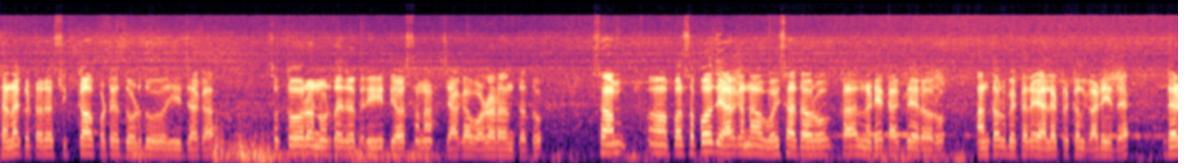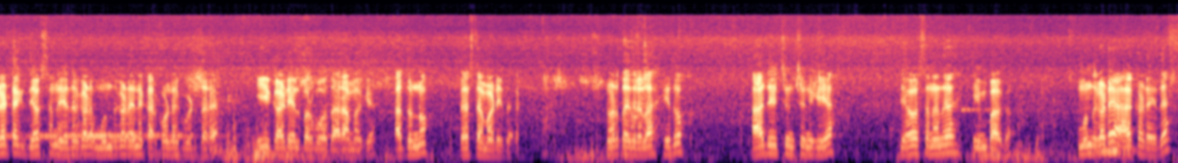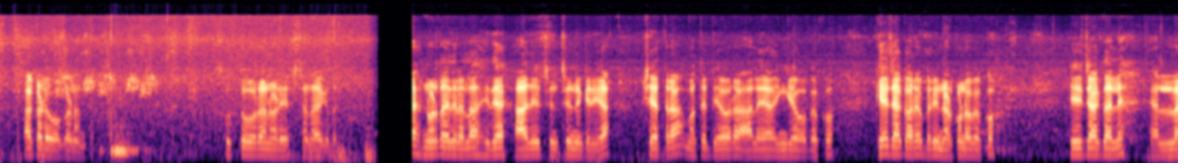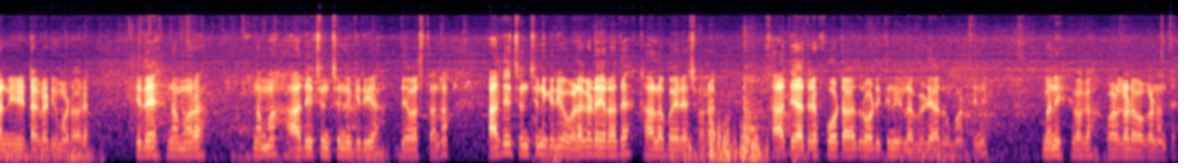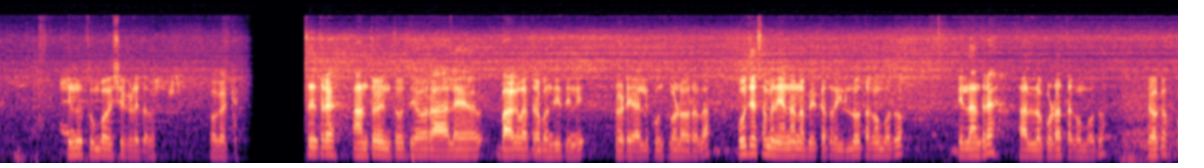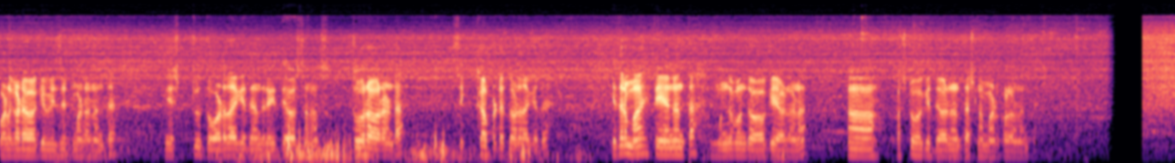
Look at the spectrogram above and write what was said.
ಚೆನ್ನಾಗಿ ಕಟ್ಟೋರೆ ಸಿಕ್ಕಾಪಟ್ಟೆ ದೊಡ್ಡದು ಈ ಜಾಗ. ಸುತ್ತೂರ ನೋಡ್ತಾ ಇದ್ರೆ ಬರೀ ದೇವಸ್ಥಾನ, ಜಾಗ ಓಡಾಡೋ ಅಂಥದ್ದು ಸಮ್ ಪರ್ ಸಪೋಸ್ ಯಾರಿಗನ್ನ ವಯಸ್ಸಾದವರು, ಕಾಲು ನಡೆಯೋಕ್ಕಾಗದೇ ಇರೋರು, ಅಂಥವ್ರಿಗೆ ಬೇಕಾದ್ರೆ ಎಲೆಕ್ಟ್ರಿಕಲ್ ಗಾಡಿ ಇದೆ. ಡೈರೆಕ್ಟಾಗಿ ದೇವಸ್ಥಾನ ಎದುರುಗಡೆ, ಮುಂದ್ಗಡೆನೇ ಕರ್ಕೊಂಡೋಗಿ ಬಿಡ್ತಾರೆ. ಈ ಗಾಡಿಯಲ್ಲಿ ಬರ್ಬೋದು ಆರಾಮಾಗಿ. ಅದನ್ನು ವ್ಯವಸ್ಥೆ ಮಾಡಿದ್ದಾರೆ. ನೋಡ್ತಾ ಇದ್ರಲ್ಲ, ಇದು ಆದಿ ಚುಂಚುನಗಿಯ ದೇವಸ್ಥಾನದ ಹಿಂಭಾಗ. ಮುಂದ್ಗಡೆ ಆ ಕಡೆ ಇದೆ, ಆ ಕಡೆ ಹೋಗೋಣ ಅಂತ. ಸುತ್ತೂರ ನೋಡಿ, ಎಷ್ಟು ಚೆನ್ನಾಗಿದೆ. ನೋಡ್ತಾ ಇದ್ದೀರಲ್ಲ, ಇದೇ ಆದಿ ಚುಂಚುನಗಿರಿಯ ಕ್ಷೇತ್ರ ಮತ್ತು ದೇವರ ಆಲಯ ಹಿಂಗೆ ಹೋಗಬೇಕು. ಕೆ ಜಾಗವ್ರೆ ಬರೀ ನಡ್ಕೊಂಡು ಹೋಗ್ಬೇಕು. ಈ ಜಾಗದಲ್ಲಿ ಎಲ್ಲ ನೀಟಾಗಿ ರೆಡಿ ಮಾಡವ್ರೆ ಇದೇ ನಮ್ಮರ, ನಮ್ಮ ಆದಿ ಚುಂಚುನಗಿರಿಯ ದೇವಸ್ಥಾನ. ಆದಿ ಚುಂಚನಗಿರಿ ಒಳಗಡೆ ಇರೋದೇ ಕಾಲಭೈರೇಶ್ವರ. ಸಾಧ್ಯ ಆದರೆ ಫೋಟೋ ಆದರೂ ಹೊಡಿತೀನಿ, ಇಲ್ಲ ವಿಡಿಯೋ ಆದರೂ ಮಾಡ್ತೀನಿ. ಬನ್ನಿ, ಇವಾಗ ಒಳಗಡೆ ಹೋಗೋಣಂತೆ. ಇನ್ನೂ ತುಂಬ ವಿಷಯಗಳಿದ್ದಾವೆ ಹೋಗೋಕ್ಕೆ. ಸ್ನೇಹಿತರೆ, ಅಂತೂ ಇಂತೂ ದೇವರ ಆಲಯ ಬಾಗಿಲ ಹತ್ರ ಬಂದಿದ್ದೀನಿ. ನೋಡಿ, ಅಲ್ಲಿ ಕುಂತ್ಕೊಂಡವರೆಲ್ಲ. ಪೂಜೆ ಸಮಯ ಏನಾನ ಬೇಕಾದ್ರೆ ಇಲ್ಲೂ ತಗೊಬೋದು, ಇಲ್ಲಾಂದರೆ ಅಲ್ಲೂ ಕೂಡ ತಗೊಬೋದು. ಇವಾಗ ಒಳಗಡೆ ಹೋಗಿ ವಿಸಿಟ್ ಮಾಡೋಣಂತೆ. ಎಷ್ಟು ದೊಡ್ಡದಾಗಿದೆ ಅಂದರೆ ಈ ದೇವಸ್ಥಾನ, ಸುತ್ತೂರ ವರಂಡ ಸಿಕ್ಕಾಪಟ್ಟೆ ದೊಡ್ಡದಾಗಿದೆ. ಇದರ ಮಾಹಿತಿ ಏನಂತ ಮುಂದೆ ಮುಂದೆ ಹೋಗಿ ಹೇಳೋಣ. ಫಸ್ಟು ಹೋಗಿ ದೇವ್ರನ್ನ ದರ್ಶನ ಮಾಡ್ಕೊಳ್ಳೋಣಂತೆ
